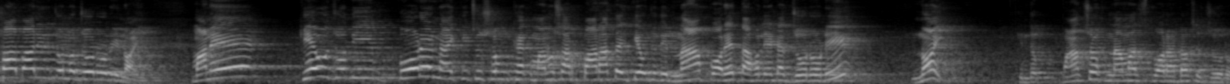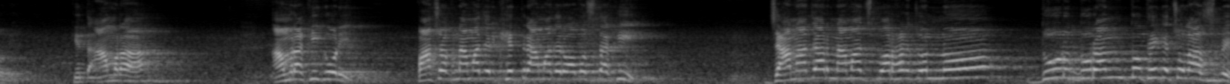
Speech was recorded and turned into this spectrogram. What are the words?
সবারই জন্য জরুরি নয়। মানে কেউ যদি পড়ে নাই কিছু সংখ্যক মানুষ আর পাড়াতে কেউ যদি না পড়ে, তাহলে এটা জরুরি নয়। কিন্তু পাঁচক নামাজ পড়াটা হচ্ছে জরুরি। কিন্তু আমরা আমরা কি করি? পাঁচক নামাজের ক্ষেত্রে আমাদের অবস্থা কি? জানাজার নামাজ পড়ার জন্য দূর দূরান্ত থেকে চলে আসবে।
